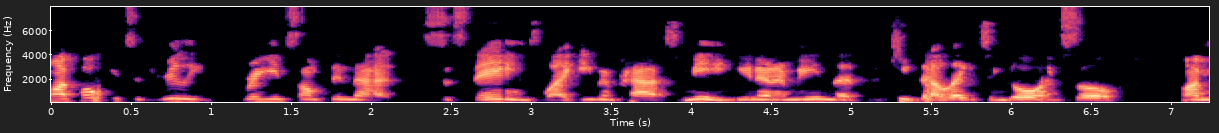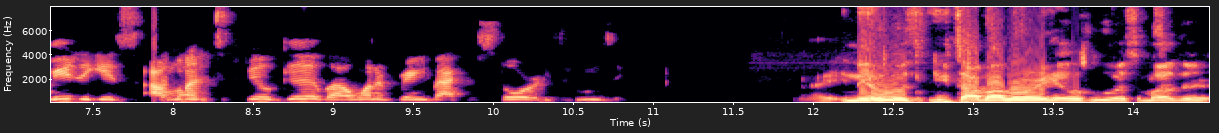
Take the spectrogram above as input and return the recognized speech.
my focus is really bringing something that sustains, like even past me. You know what I mean? That keep that legacy going. So my music is, I want it to feel good, but I want to bring back the stories of music. Right. And then who was you talk about Lauryn Hill? Who are some other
